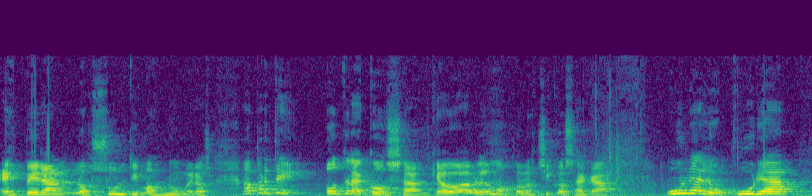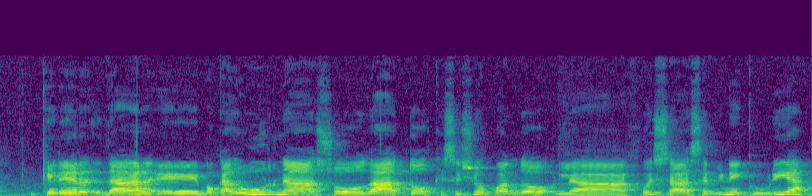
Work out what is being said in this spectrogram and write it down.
Esperan los últimos números. Aparte, otra cosa que hablamos con los chicos acá. Una locura querer dar eh, boca de urnas o datos, qué sé yo, cuando la jueza Servina y Cubría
